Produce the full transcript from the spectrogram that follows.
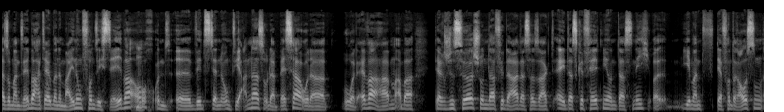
Also man selber hat ja immer eine Meinung von sich selber auch und äh, will es dann irgendwie anders oder besser oder whatever haben, aber der Regisseur ist schon dafür da, dass er sagt, ey, das gefällt mir und das nicht. Jemand, der von draußen,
